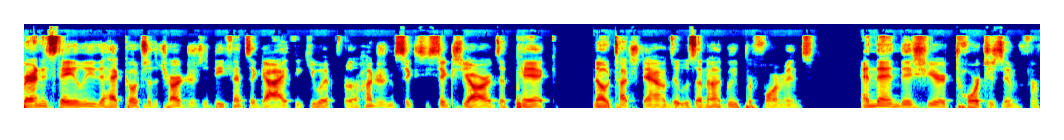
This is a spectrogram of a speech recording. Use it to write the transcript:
Brandon Staley, the head coach of the Chargers, a defensive guy, I think he went for 166 yards, a pick, no touchdowns. It was an ugly performance. And then this year torches him for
